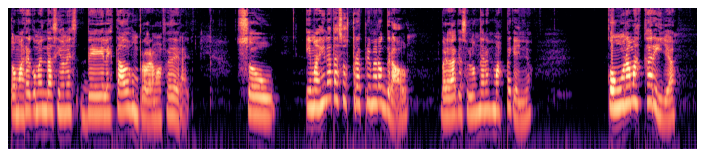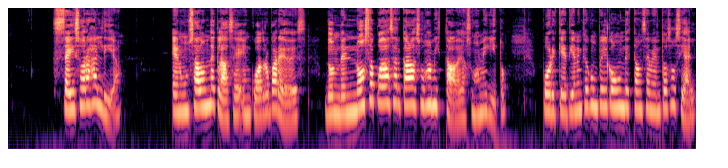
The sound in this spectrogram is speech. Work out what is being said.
toma recomendaciones del Estado, es un programa federal. So, imagínate esos tres primeros grados, ¿verdad? Que son los nenes más pequeños, con una mascarilla, seis horas al día, en un salón de clase, en cuatro paredes, donde no se puede acercar a sus amistades, a sus amiguitos, porque tienen que cumplir con un distanciamiento social,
